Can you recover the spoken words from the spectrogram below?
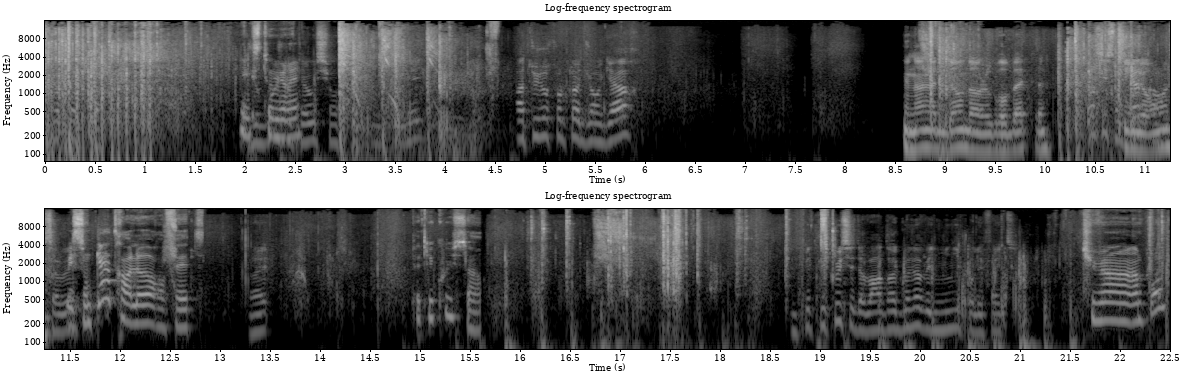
Toujours sur le toit. Si on on réveille. Ah, toujours sur le toit du hangar. Il y en a un là-dedans dans le gros bat là. Pense qu'ils sont quatre, hein. Mais ils sont 4 alors en fait. Ouais. Faites les couilles ça. Pète les couilles, c'est d'avoir un Dragonov et une mini pour les fights. Tu veux un, un pompe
